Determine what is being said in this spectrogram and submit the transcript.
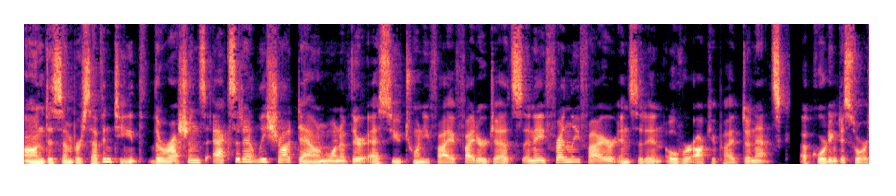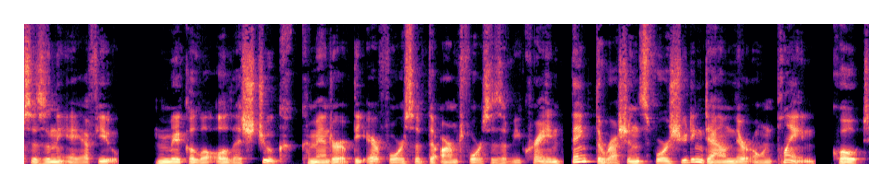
On December 17th, the Russians accidentally shot down one of their Su 25 fighter jets in a friendly fire incident over occupied Donetsk, according to sources in the AFU. Mykola Oleshchuk, commander of the Air Force of the Armed Forces of Ukraine, thanked the Russians for shooting down their own plane. Quote,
